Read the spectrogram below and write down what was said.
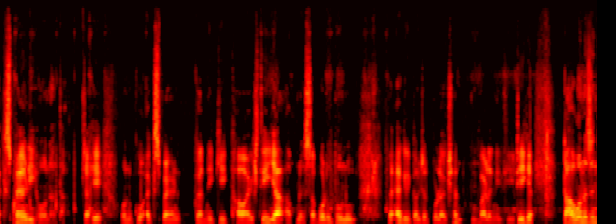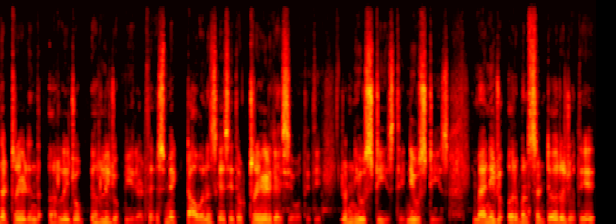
एक्सपेंड ही होना था। चाहे उनको एक्सपेंड करने की ख्वाहिश थी या अपने सपोर्ट दोनों में एग्रीकल्चर प्रोडक्शन बढ़नी थी, ठीक है? Towns in the trade in the early जो अर्ली जो पीरियड थे, इसमें टावनस कैसे थे और ट्रेड कैसे होती थी? जो न्यू स्टीज थी न्यू स्टीज मैंने जो अर्बन सेंटर जो थे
